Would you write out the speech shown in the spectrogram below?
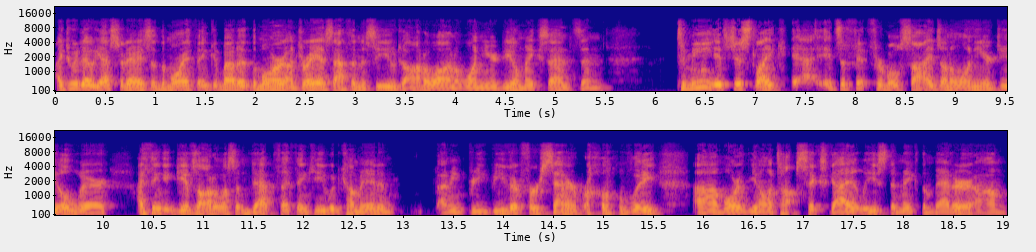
I tweeted out yesterday. I said the more I think about it, the more Andreas Athanasiou to Ottawa on a one-year deal makes sense. And to me, it's just like eh, it's a fit for both sides on a one-year deal where I think it gives Ottawa some depth. I think he would come in and I mean, be, be their first center probably, um, or you know, a top six guy at least, and make them better. Um,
